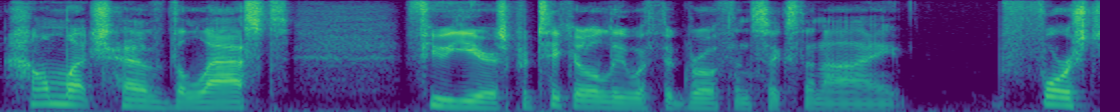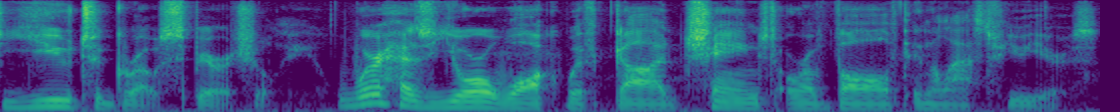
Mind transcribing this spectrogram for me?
How much have the last few years, particularly with the growth in Sixth and I, forced you to grow spiritually? Where has your walk with God changed or evolved in the last few years?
